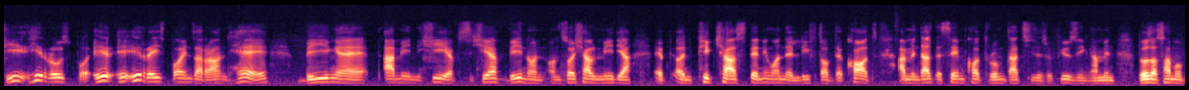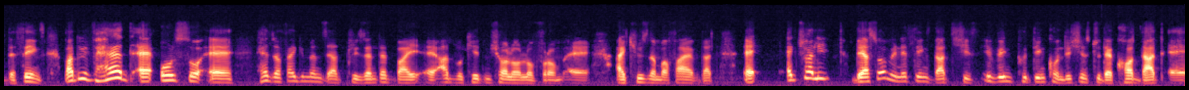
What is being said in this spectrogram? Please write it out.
he he, rose, he, he raised points around her being a, I mean, she have, she have been on, on social media uh, on pictures standing on the lift of the court. I mean, that's the same courtroom that she's refusing. I mean, those are some of the things. But we've had uh, also uh, heads of arguments that presented by uh, Advocate Mshololo from accused number five that actually there are so many things that she's even putting conditions to the court that uh,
